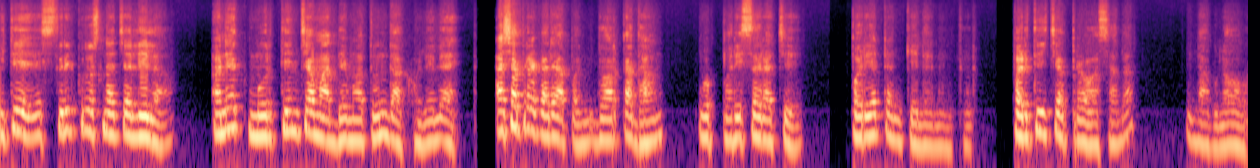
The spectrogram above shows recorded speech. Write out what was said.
इथे श्रीकृष्णाच्या लीला अनेक मूर्तींच्या माध्यमातून दाखवलेल्या आहेत. अशा प्रकारे आपण द्वारकाधाम व परिसराचे पर्यटन केल्यानंतर परतीच्या प्रवासाला लागलो आहोत.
